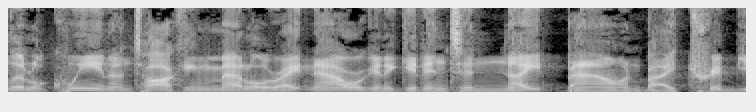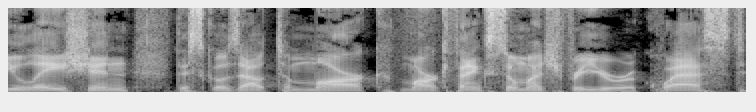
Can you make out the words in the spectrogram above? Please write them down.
Little Queen on Talking Metal. Right now, we're going to get into Nightbound by Tribulation. This goes out to Mark. Mark, thanks so much for your request.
